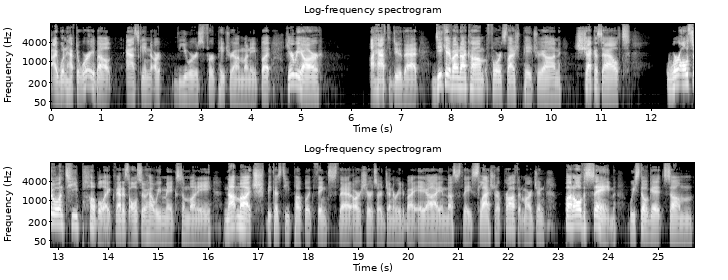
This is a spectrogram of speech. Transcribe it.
I wouldn't have to worry about asking our viewers for Patreon money. But here we are. I have to do that. DKVine.com forward slash Patreon. Check us out. we're also on TeePublic. That is also how we make some money. Not much because TeePublic thinks that our shirts are generated by AI and thus they slashed our profit margin. But all the same, we still get some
